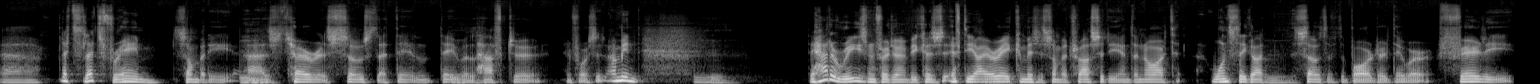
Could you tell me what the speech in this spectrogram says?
uh, let's let's frame somebody mm-hmm. as terrorists so that they they mm-hmm. will have to enforce it. I mean. Mm-hmm. They had a reason for doing it because if the IRA committed some atrocity in the north, once they got mm. south of the border, they were fairly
